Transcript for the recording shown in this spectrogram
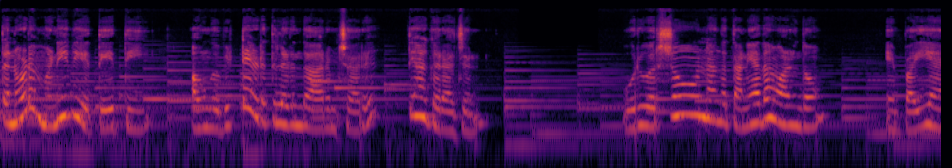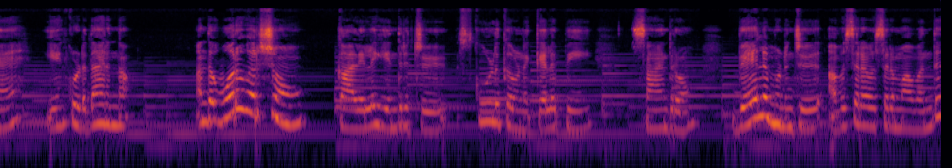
தன்னோட மனைவியை தேத்தி அவங்க விட்ட இடத்துல இருந்து ஆரம்பிச்சாரு தியாகராஜன். ஒரு வருஷம் நாங்க தனியா தான் வாழ்ந்தோம். என் பையன் என் கூட தான் இருந்தான். அந்த ஒரு வருஷம் காலையில எந்திரிச்சு ஸ்கூலுக்கு அவனை கிளப்பி சாயந்தரம் வேலை முடிஞ்சு அவசர அவசரமா வந்து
